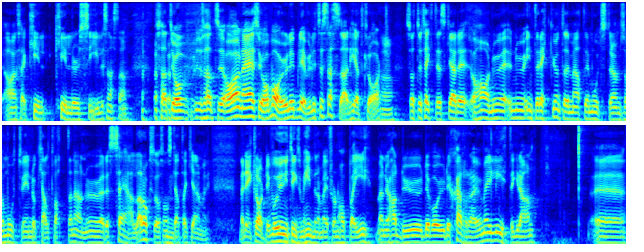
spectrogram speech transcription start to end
Ja, så här kill, killer seals nästan. Så att jag, så att, ja nej, så jag var ju, blev ju lite stressad helt klart. Ja. Så att jag tänkte, ska det, jaha nu, nu inte räcker ju inte med att det är motströms och motvind och kallt vatten här. Nu är det sälar också som ska mm. attackera mig. Men det är klart, det var ju ingenting som hindrade mig från att hoppa i. Men jag hade ju, det var ju, det skärrade ju mig lite grann. Eh,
